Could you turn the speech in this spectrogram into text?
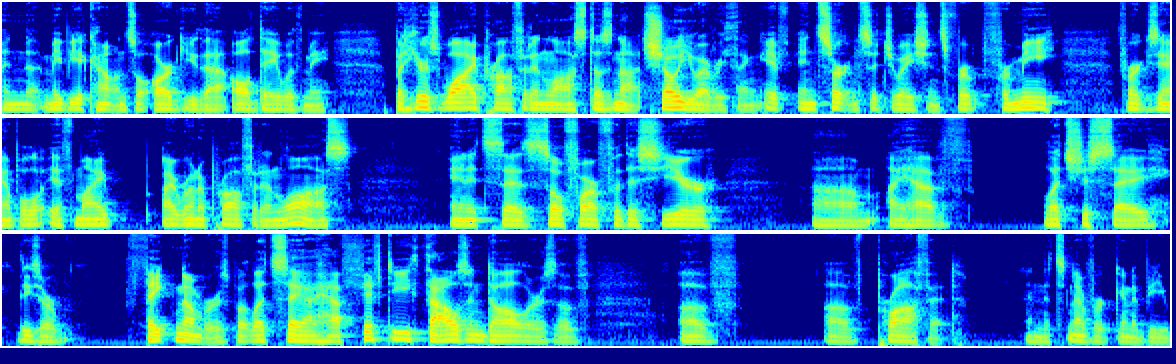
And maybe accountants will argue that all day with me. But here's why profit and loss does not show you everything. If in certain situations, for for me, for example, if my I run a profit and loss, and it says so far for this year, um, I have let's just say these are fake numbers, but let's say I have fifty thousand dollars of of of profit, and it's never going to be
